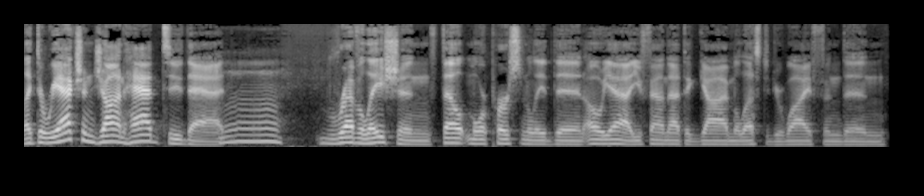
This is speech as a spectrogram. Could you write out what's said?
Like the reaction John had to that mm. revelation felt more personally than, oh yeah, you found out the guy molested your wife, and then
